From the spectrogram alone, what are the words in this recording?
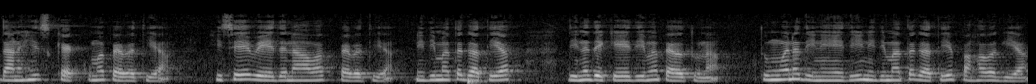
දනහිස් කැක්කුම පැවතියා. හිසේ වේදනාවක් පැවතියා. නිදිමත ගතියක් දින දෙකේදීම පැවතුණා. තුන්වන දිනේදී නිදිමත ගතිය පහව ගියා.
